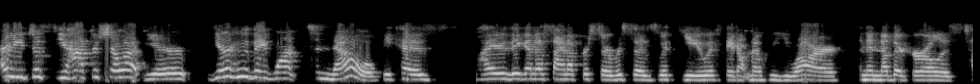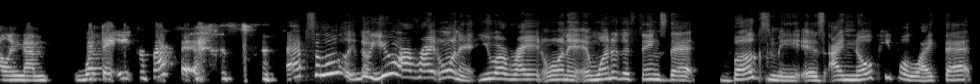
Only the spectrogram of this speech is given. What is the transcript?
I mean just you have to show up. You're you're who they want to know because why are they going to sign up for services with you if they don't know who you are? And another girl is telling them what they ate for breakfast. Absolutely. No, you are right on it. You are right on it. And one of the things that bugs me is I know people like that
